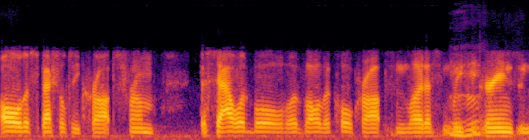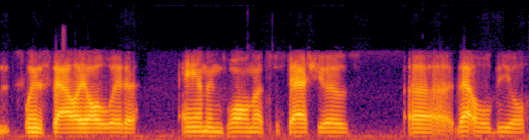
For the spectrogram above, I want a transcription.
all the specialty crops from the salad bowl of all the cole crops and lettuce and leafy Mhm. greens in Salinas Valley all the way to almonds, walnuts, pistachios, uh, that whole deal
